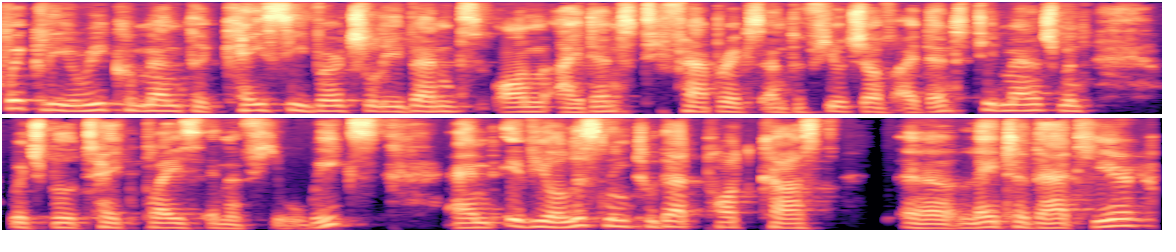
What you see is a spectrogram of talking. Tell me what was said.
quickly recommend the KC virtual event on identity fabrics and the future of identity management, which will take place in a few weeks. And if you're listening to that podcast uh, later that year,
